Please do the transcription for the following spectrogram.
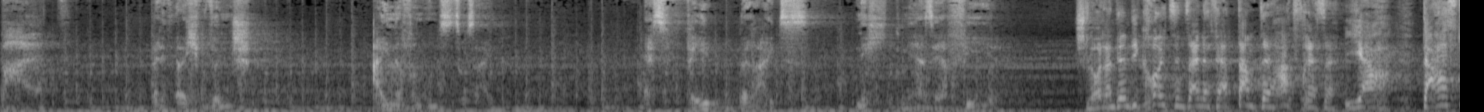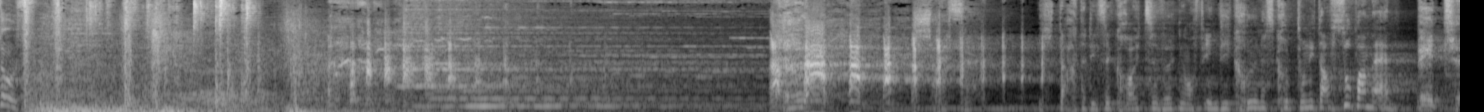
bald werdet ihr euch wünschen, einer von uns zu sein. Es fehlt bereits nicht mehr sehr viel. Schleudern wir ihm die Kreuz in seine verdammte Hackfresse! Ja, da hast du's. diese Kreuze wirken auf ihn wie grünes Kryptonit auf Superman. Bitte.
